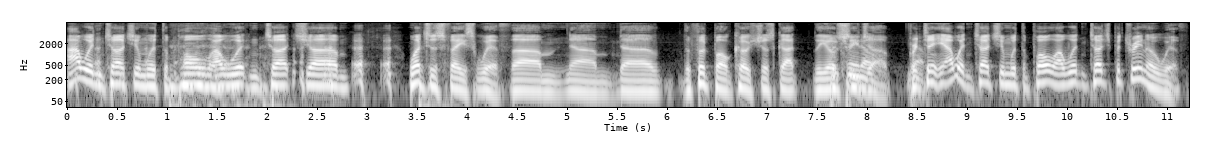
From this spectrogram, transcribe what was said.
I wouldn't touch him with the pole. I wouldn't touch um, what's his face with um, um, uh, the football coach just got the OC Petrino. job. Yep. Petrino- I wouldn't touch him with the pole. I wouldn't touch Petrino with.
